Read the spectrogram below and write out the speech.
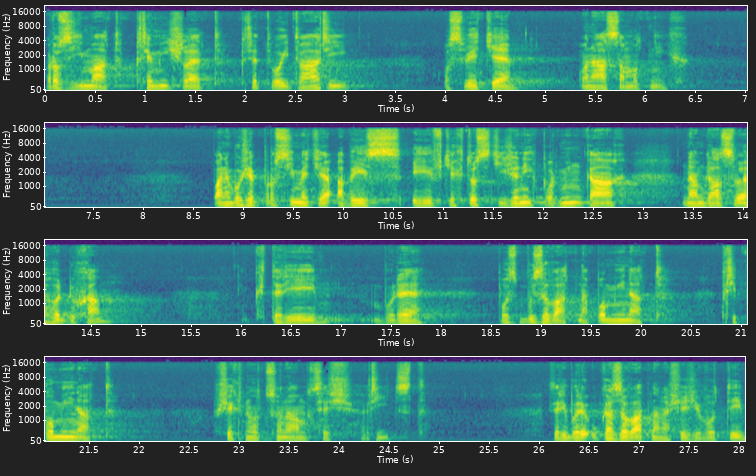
rozjímat, přemýšlet před tvojí tváří o světě, o nás samotných. Pane Bože, prosíme tě, abys i v těchto stížených podmínkách nám dal svého ducha, který bude pozbuzovat, napomínat, připomínat všechno, co nám chceš říct, který bude ukazovat na naše životy,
